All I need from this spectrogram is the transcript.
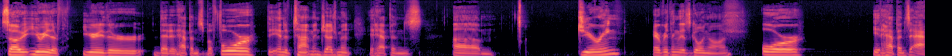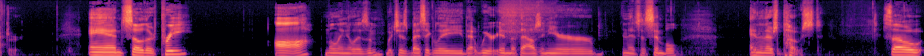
So you're either you're either that it happens before the end of time and judgment, it happens um, during everything that's going on, or it happens after. And so there's pre, ah, millennialism, which is basically that we're in the thousand year, and it's a symbol. And then there's post. So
